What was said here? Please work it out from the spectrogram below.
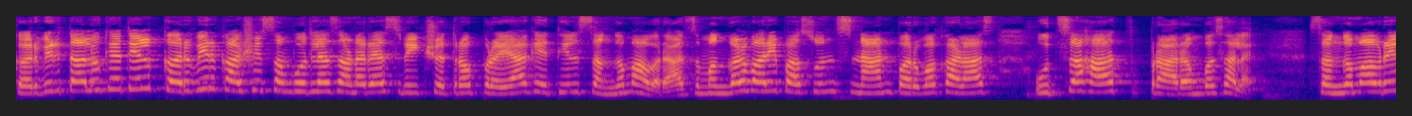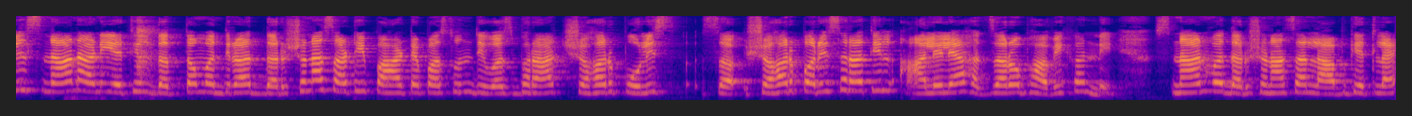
करवीर तालुक्यातील करवीर काशी संबोधल्या जाणाऱ्या श्री क्षेत्र प्रयाग येथील संगमावर आज मंगळवारीपासून स्नान पर्व काळास उत्साहात प्रारंभ झालाय. संगमावरील स्नान आणि येथील दत्त मंदिरात दर्शनासाठी पहाटेपासून दिवसभरात शहर पोलीस स- शहर परिसरातील आलेल्या हजारो भाविकांनी स्नान व दर्शनाचा लाभ घेतलाय.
